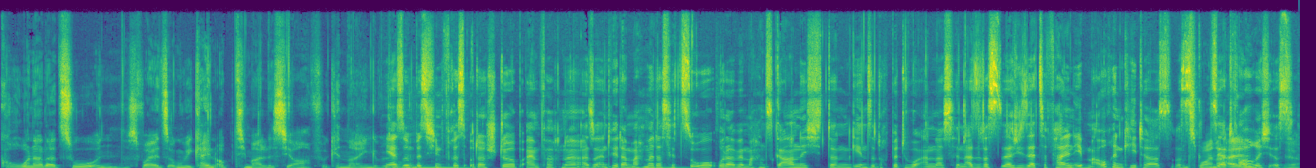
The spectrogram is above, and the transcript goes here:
Corona dazu und es war jetzt irgendwie kein optimales Jahr für Kinder eingewöhnt. Ja, so ein bisschen friss oder stirb einfach, ne? Also entweder machen wir das jetzt so oder wir machen es gar nicht, dann gehen sie doch bitte woanders hin. Also das, die Sätze fallen eben auch in Kitas, was sehr allen, traurig ist. Ja.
